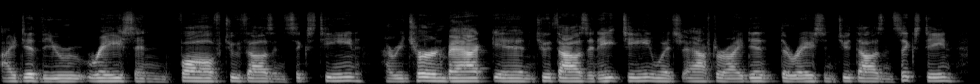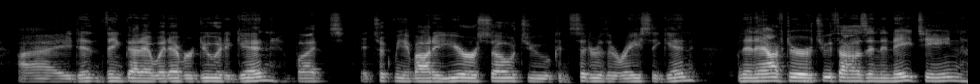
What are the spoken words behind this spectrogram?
I did the race in fall of 2016. I returned back in 2018, which after I did the race in 2016, I didn't think that I would ever do it again, but it took me about a year or so to consider the race again. And then after 2018,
